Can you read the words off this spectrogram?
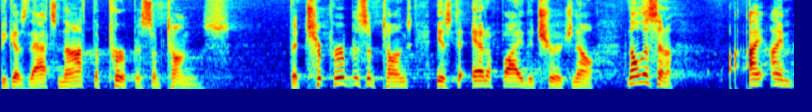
because that's not the purpose of tongues. The purpose of tongues is to edify the church. Now, now listen, I, I'm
